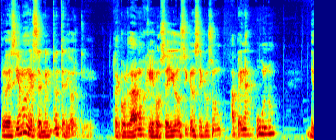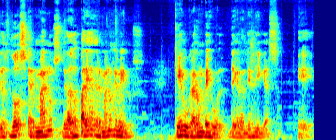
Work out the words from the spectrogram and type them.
Pero decíamos en el segmento anterior que recordábamos que José y Osi Canseco son apenas uno de los dos hermanos, de las dos parejas de hermanos gemelos que jugaron béisbol de grandes ligas. Eh,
